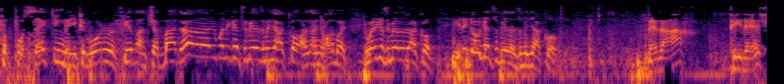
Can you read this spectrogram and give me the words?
for poseking that you could water a field on Shabbat. Oh, he went against Eliezer ben Yaakov. He went against Eliezer ben Yaakov. He didn't go against Rabbi ben Yaakov. Berach, Piresh.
